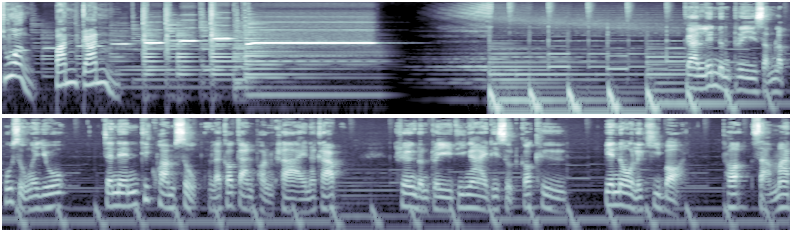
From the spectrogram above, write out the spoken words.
ช่วงปันกันการเล่นดนตรีสำหรับผู้สูงอายุ จะเน้นที่ความสุขและก็การผ่อนคลายนะครับ เครื่องดนตรีที่ง่ายที่สุดก็คือเปียโนหรือคีย์บอร์ด เพราะสามารถ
